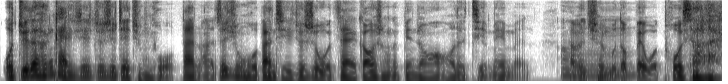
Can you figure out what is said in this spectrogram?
我觉得很感谢，就是这群伙伴啊，这群伙伴其实就是我在高雄的变装皇后的姐妹们，她们全部都被我拖下来，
